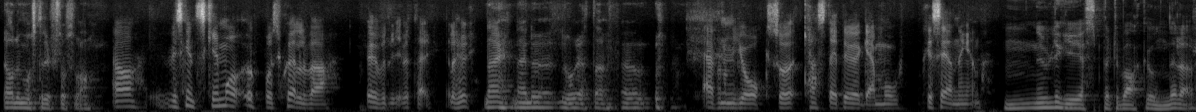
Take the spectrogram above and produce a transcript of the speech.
Ja, det måste det förstås vara. Ja, vi ska inte skrämma upp oss själva överdrivet här, eller hur? Nej, nej du, du har rätt där. Även om jag också kastar ett öga mot presenningen. Mm, nu ligger Jesper tillbaka under där.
